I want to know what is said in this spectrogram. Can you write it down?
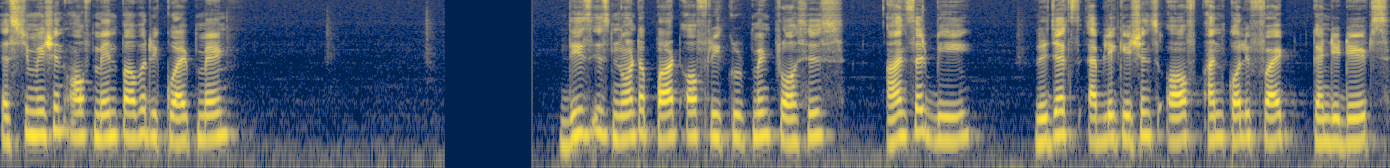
Estimation of manpower requirement. This is not a part of recruitment process. Answer B rejects applications of unqualified candidates.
